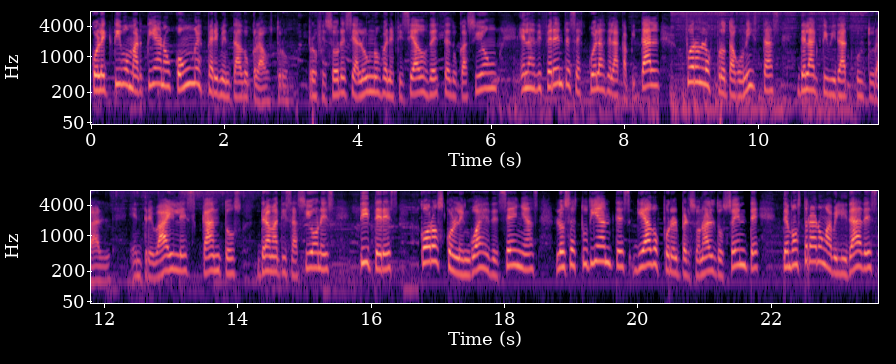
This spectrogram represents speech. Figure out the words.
colectivo martiano con un experimentado claustro. Profesores y alumnos beneficiados de esta educación en las diferentes escuelas de la capital fueron los protagonistas de la actividad cultural, entre bailes, cantos, dramatizaciones, títeres, coros con lenguaje de señas, los estudiantes, guiados por el personal docente, demostraron habilidades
